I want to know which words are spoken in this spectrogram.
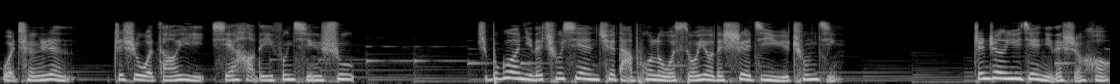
我承认。这是我早已写好的一封情书，只不过你的出现却打破了我所有的设计与憧憬。真正遇见你的时候，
